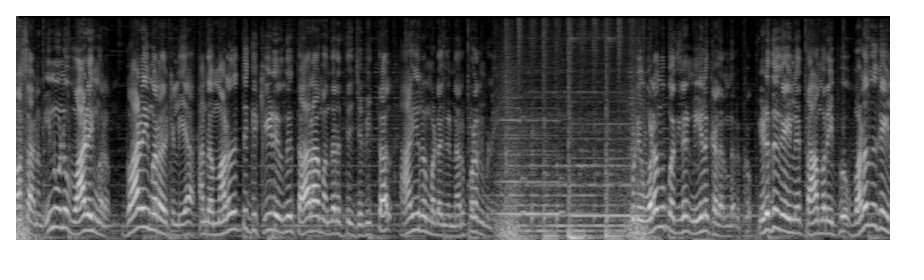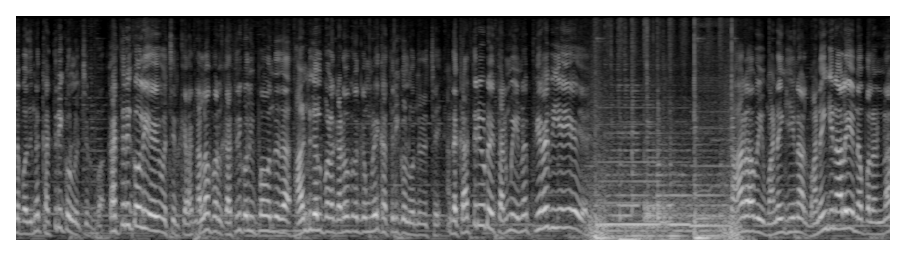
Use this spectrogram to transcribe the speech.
மசானம். இன்னொன்று வாழை மரம். வாழை மரம் இருக்கு இல்லையா? அந்த மரத்துக்கு கீழே இருந்து தாரா மந்திரத்தை ஜெபித்தால் ஆயிரம் மடங்கு நற்பலன் விளையும். இப்படி உடம்பு பார்த்தீங்கன்னா நீல கலர்ல இருக்கும். இடது கையில தாமரைப்பு வலது கையில பார்த்தீங்கன்னா கத்திரிக்கோல் வச்சிருப்பா. கத்திரிக்கோல் ஏன் வச்சிருக்கா? நல்லா பாருங்க கத்திரிக்கோல் இப்போ வந்ததா? ஆண்டுகள் பல கடவுளுக்கு முன்னாடி கத்திரிக்கோல் வந்துடுச்சு. அந்த கத்திரியுடைய தன்மை என்ன? பிறவியே. தாராவை வணங்கினால் வணங்கினாலே என்ன பலன்னா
